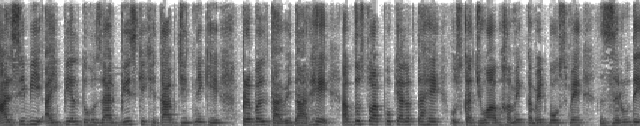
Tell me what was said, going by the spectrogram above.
आरसीबी आईपीएल 2020 के खिताब जीतने के प्रबल दावेदार है। अब दोस्तों, आपको क्या लगता है? उसका जवाब हमें कमेंट बॉक्स में ज़रूर दे।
